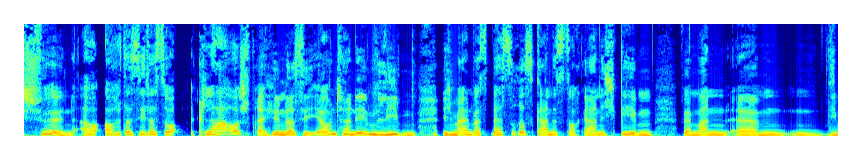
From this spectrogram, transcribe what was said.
schön. Auch, auch, dass Sie das so klar aussprechen, dass Sie Ihr Unternehmen lieben. Ich meine, was Besseres kann es doch gar nicht geben, wenn man, ähm, die,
